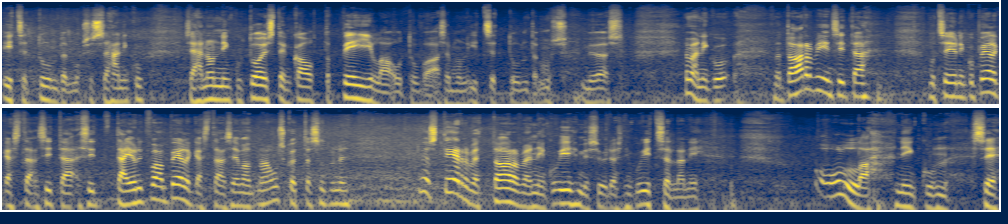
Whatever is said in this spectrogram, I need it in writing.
itsetuntemuksessa. Sehän, niin kuin, sehän on niin kuin toisten kautta peilautuvaa se mun itsetuntemus myös. Ja mä, niin kuin, mä tarviin sitä, mutta se ei ole niin kuin pelkästään sitä. Tämä ei ole nyt vaan pelkästään se, vaan mä uskon, että tässä on myös terve tarve niin kuin ihmisyydessä niin kuin itselläni olla niin kuin se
